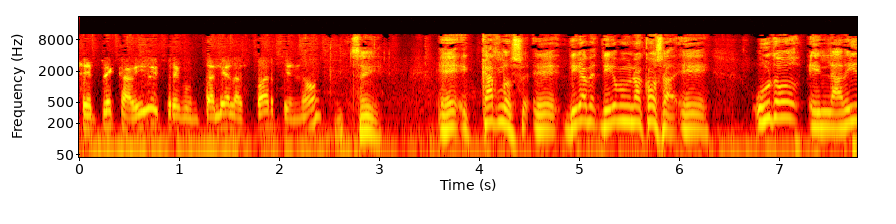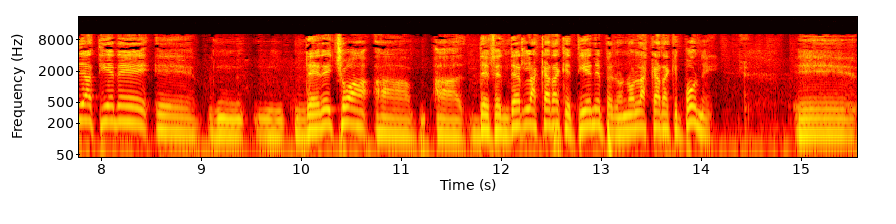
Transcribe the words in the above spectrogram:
ser, precavido y preguntarle a las partes, ¿no? Sí. Eh, Carlos, eh, dígame, dígame una cosa. Eh, uno en la vida tiene eh, mm, derecho a, a- a defender la cara que tiene, pero no la cara que pone. Eh,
